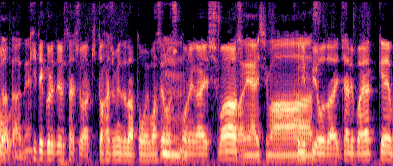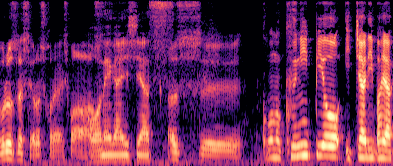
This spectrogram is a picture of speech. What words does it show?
々はね聞い、てくれてる人たちはきっと初めてだと思います。よろしくお願いします。お願いしクます。リピオダイチャリバヤッケブルースです。よろしくお願いします。お願いします。このクニピオイチャリバヤッ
